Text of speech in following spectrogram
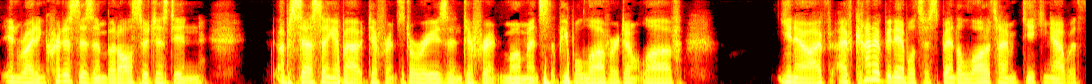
in writing criticism but also just in obsessing about different stories and different moments that people love or don't love you know i've i've kind of been able to spend a lot of time geeking out with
